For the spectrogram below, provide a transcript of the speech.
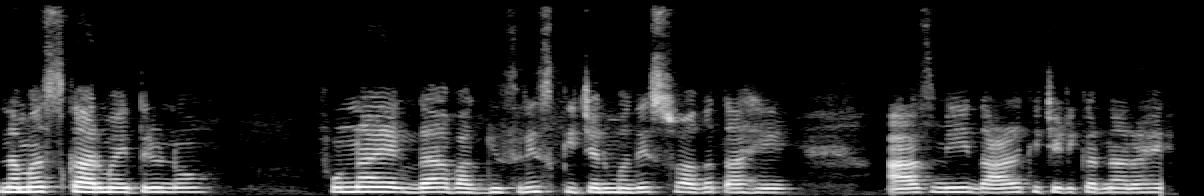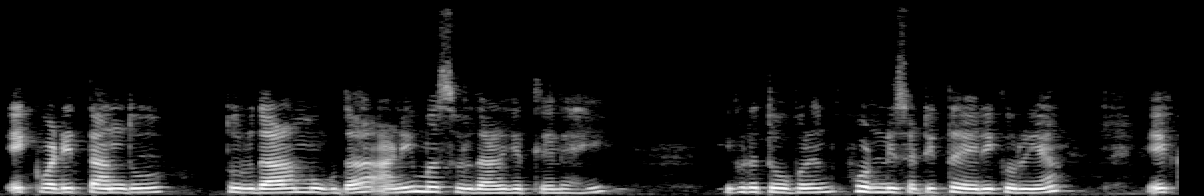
नमस्कार मैत्रिणो पुन्हा एकदा भाग्यश्रीज किचनमध्ये स्वागत आहे. आज मी डाळ खिचडी करणार आहे. एक वाटी तांदूळ तूर डाळ मूग डाळ आणि मसूर डाळ घेतलेली आहे. इकडं तोपर्यंत फोडणीसाठी तयारी करूया. एक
